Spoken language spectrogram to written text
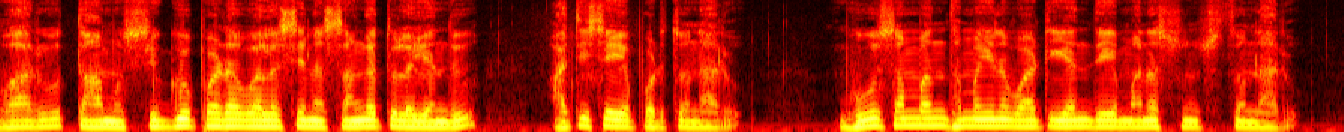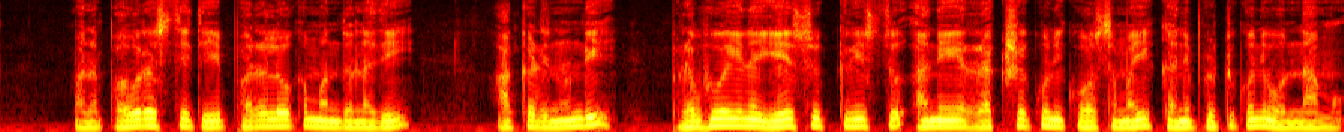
వారు తాము సిగ్గుపడవలసిన సంగతుల యందు అతిశయపడుతున్నారు. భూ సంబంధమైన వాటి యందే మనస్సుంచుతున్నారు. మన పౌరస్థితి పరలోకమందున్నది. అక్కడి నుండి ప్రభు అయిన యేసుక్రీస్తు అనే రక్షకుని కోసమై కనిపెట్టుకుని ఉన్నాము.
